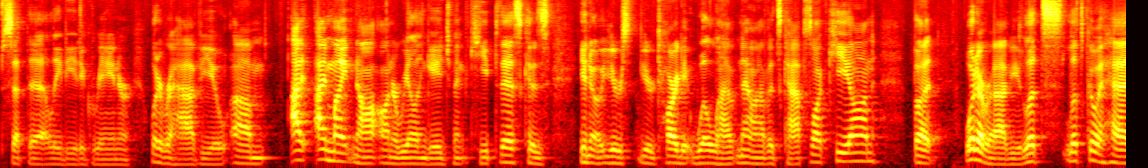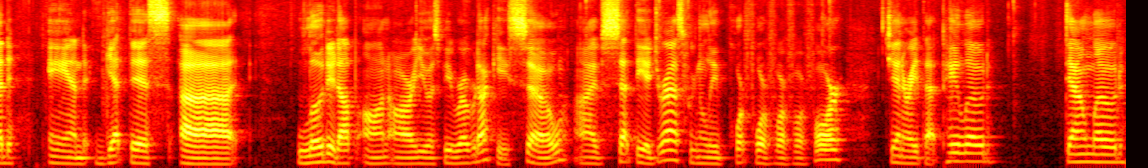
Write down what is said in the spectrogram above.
set the LED to green or whatever have you. Um, I, I might not on a real engagement keep this because you know your your target will have now have its caps lock key on, but whatever have you. Let's let's go ahead and get this uh, loaded up on our USB rubber ducky. So I've set the address. We're to leave port 4444, generate that payload, download,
